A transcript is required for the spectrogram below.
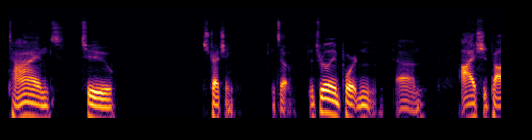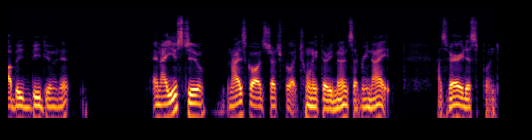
times to stretching. And so it's really important. Um, I should probably be doing it. And I used to in high school, I'd stretch for like 20, 30 minutes every night. I was very disciplined.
